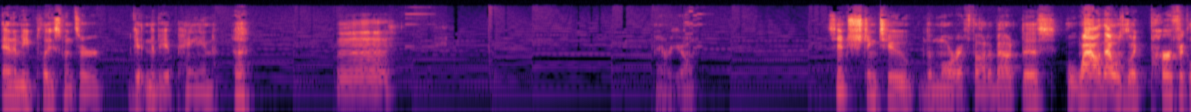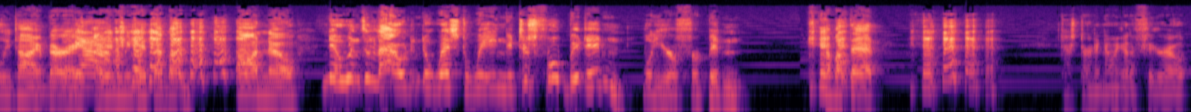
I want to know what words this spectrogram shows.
enemy placements are getting to be a pain. Huh, Uh, there we go. It's interesting too. The more I've thought about this, wow, that was like perfectly timed. All right, Yeah. I didn't mean to hit that button. oh no, no one's allowed in the West Wing. It is just forbidden. Well, you're forbidden. How about that? Gosh darn it! Now I got to figure out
